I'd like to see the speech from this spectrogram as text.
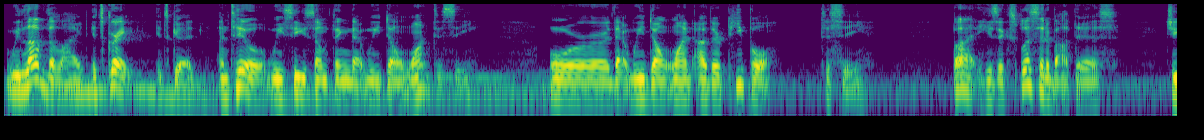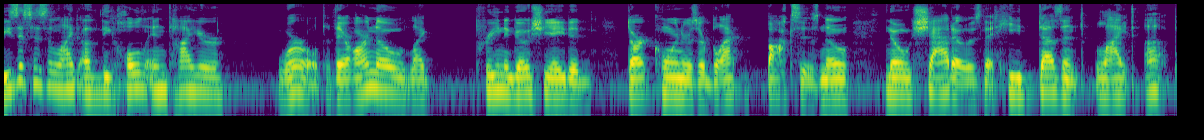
we love the light, it's great, it's good, until we see something that we don't want to see or that we don't want other people to see. But he's explicit about this. Jesus is the light of the whole entire world. There are no like pre-negotiated dark corners or black boxes, no no shadows that he doesn't light up.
